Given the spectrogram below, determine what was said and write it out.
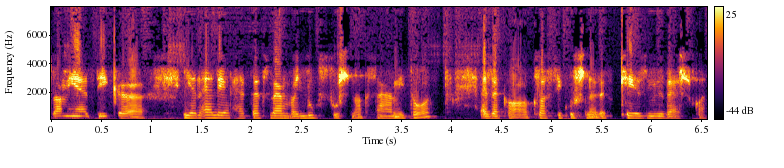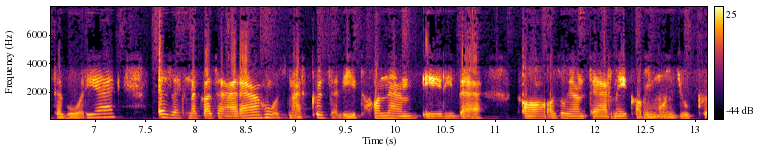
ami eddig ilyen elérhetetlen vagy luxusnak számított, ezek a klasszikus kézműves kategóriák, ezeknek az árához már közelít, ha nem éri be az olyan termék, ami mondjuk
